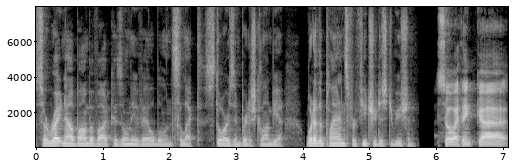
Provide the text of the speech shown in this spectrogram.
So right now, Bamba Vodka is only available in select stores in British Columbia. What are the plans for future distribution? So I think uh,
